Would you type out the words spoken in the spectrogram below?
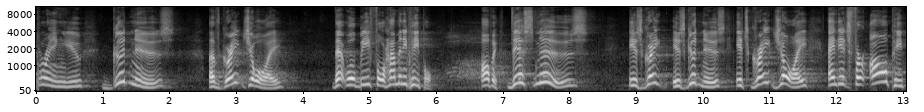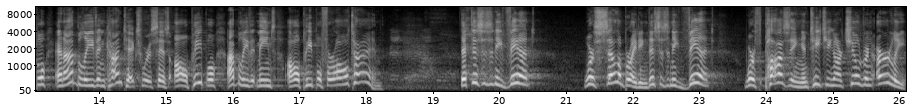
bring you good news of great joy that will be for how many people? All people. This news is great, is good news, it's great joy, and it's for all people. And I believe in context where it says all people, I believe it means all people for all time. That this is an event worth celebrating. This is an event worth pausing and teaching our children early.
